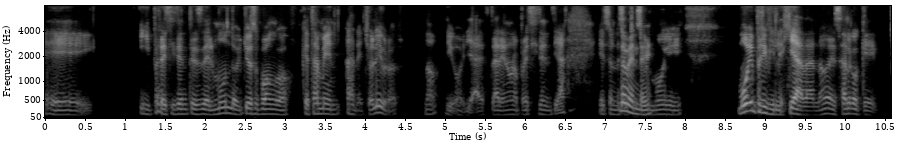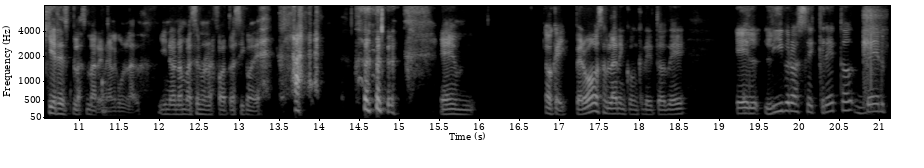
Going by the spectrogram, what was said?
Eh, y presidentes del mundo, yo supongo que también han hecho libros, ¿no? Digo, ya estar en una presidencia es una situación muy, muy privilegiada, ¿no? Es algo que quieres plasmar en algún lado y no nada más en una foto así como de... Em, ok, pero vamos a hablar en concreto de el libro secreto del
